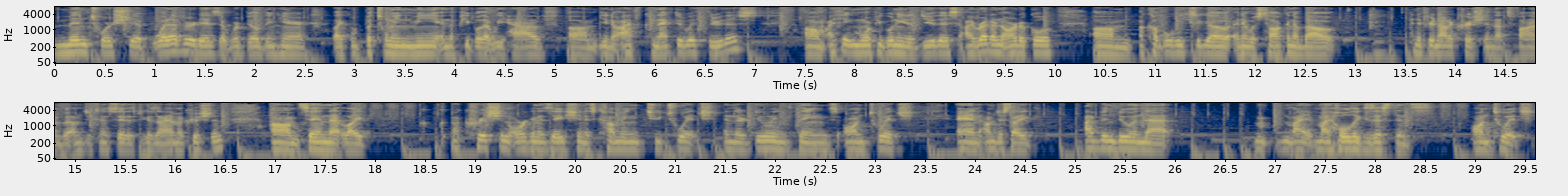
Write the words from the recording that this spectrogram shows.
mentorship, whatever it is that we're building here, like between me and the people that we have, um, you know, I've connected with through this. Um, I think more people need to do this. I read an article um, a couple weeks ago, and it was talking about, and if you're not a Christian, that's fine, but I'm just going to say this because I am a Christian, um, saying that like a Christian organization is coming to Twitch and they're doing things on Twitch, and I'm just like, I've been doing that my my whole existence on Twitch.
